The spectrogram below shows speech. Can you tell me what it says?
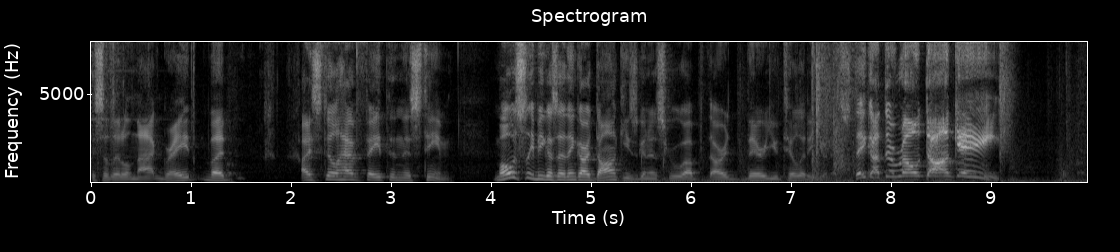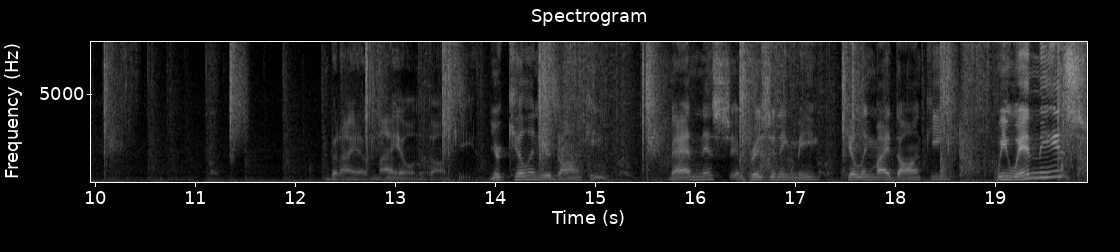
it's a little not great, but I still have faith in this team. Mostly because I think our donkey's gonna screw up our their utility units. They got their own donkey! But I have my own donkey. You're killing your donkey? Madness, imprisoning me, killing my donkey. We win these?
